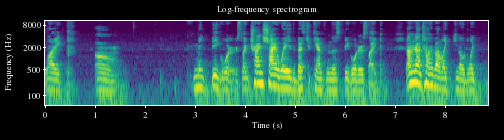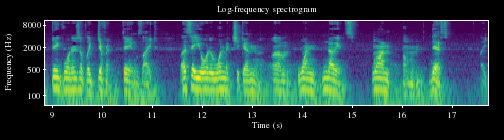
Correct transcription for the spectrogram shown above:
like um make big orders. Like try and shy away the best you can from those big orders. Like I'm not talking about like you know like big orders of like different things. Like let's say you order one McChicken, um, one nuggets, one um this, like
